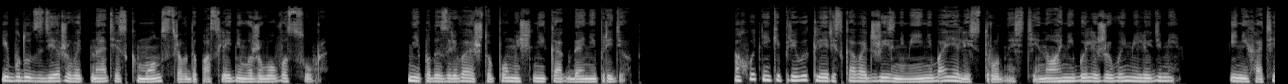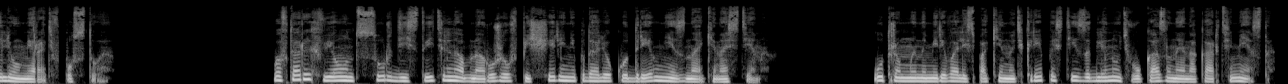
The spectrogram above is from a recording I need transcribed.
и будут сдерживать натиск монстров до последнего живого сура, не подозревая, что помощь никогда не придет. Охотники привыкли рисковать жизнями и не боялись трудностей, но они были живыми людьми и не хотели умирать впустую. Во-вторых, Вионт Сур действительно обнаружил в пещере неподалеку древние знаки на стенах. Утром мы намеревались покинуть крепость и заглянуть в указанное на карте место.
